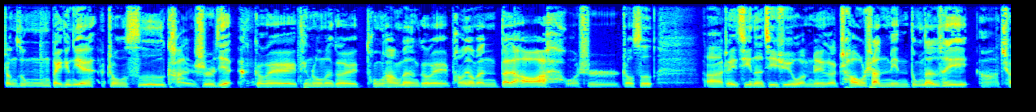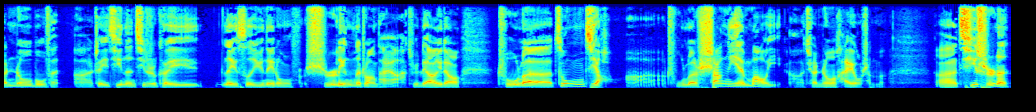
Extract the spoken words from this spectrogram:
正宗北京爷，宙斯侃世界，各位听众们、各位同行们、各位朋友们，大家好啊！我是宙斯啊。这一期呢，继续我们这个潮汕闽东南飞啊，泉州部分啊。这一期呢，其实可以类似于那种时灵的状态啊，去聊一聊，除了宗教啊，除了商业贸易啊，泉州还有什么？呃，其实呢，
